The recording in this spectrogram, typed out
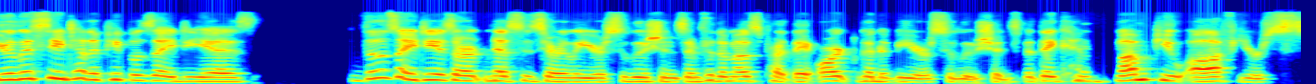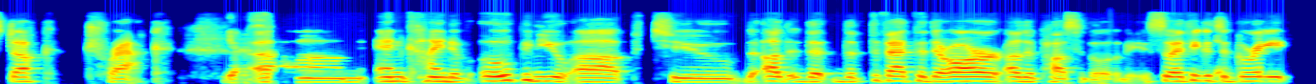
you're listening to other people's ideas those ideas aren't necessarily your solutions and for the most part they aren't going to be your solutions but they can bump you off your stuck track yes. um, and kind of open you up to the other the, the, the, fact that there are other possibilities so i think it's yeah. a great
